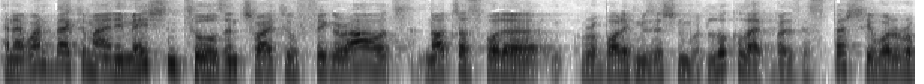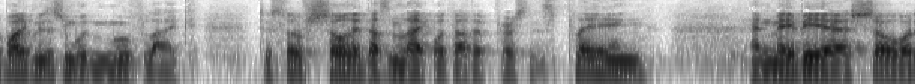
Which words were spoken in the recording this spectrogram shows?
and I went back to my animation tools and tried to figure out not just what a robotic musician would look like, but especially what a robotic musician would move like to sort of show that it doesn't like what the other person is playing, and maybe uh, show what,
